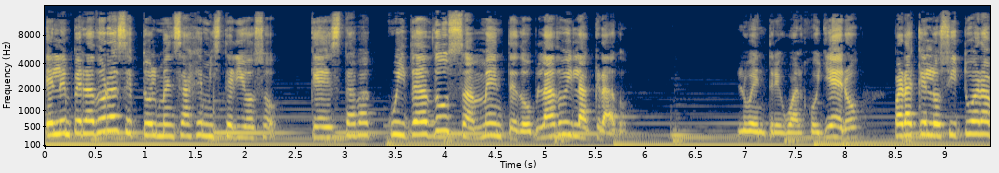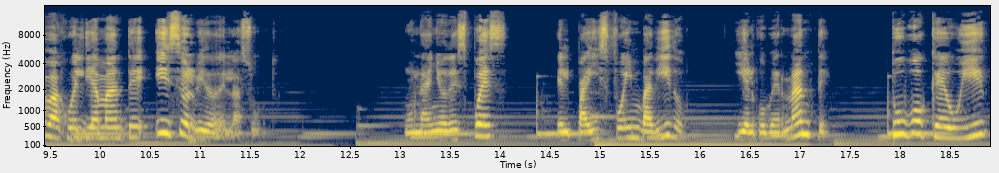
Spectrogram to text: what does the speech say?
el emperador aceptó el mensaje misterioso que estaba cuidadosamente doblado y lacrado. Lo entregó al joyero para que lo situara bajo el diamante y se olvidó del asunto. Un año después, el país fue invadido y el gobernante tuvo que huir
